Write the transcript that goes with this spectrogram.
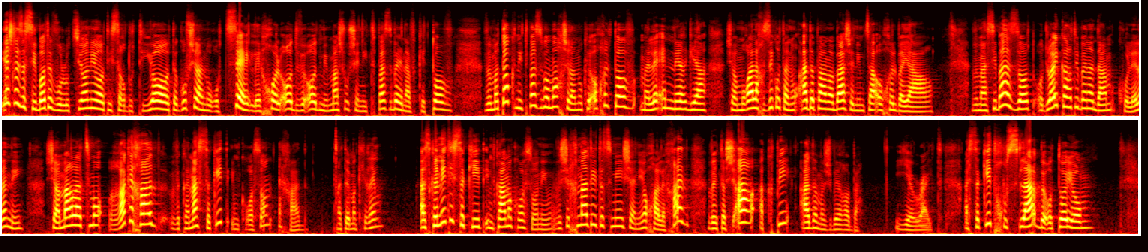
יש לזה סיבות אבולוציוניות, הישרדותיות, הגוף שלנו רוצה לאכול עוד ועוד ממשהו שנתפס בעיניו כטוב, ומתוק נתפס במוח שלנו כאוכל טוב, מלא אנרגיה, שאמורה להחזיק אותנו עד הפעם הבאה שנמצא אוכל ביער. ומהסיבה הזאת, עוד לא הכרתי בן אדם, כולל אני, שאמר לעצמו רק אחד, וקנה שקית עם קרואסון אחד. אתם מכירים? אז קניתי שקית עם כמה קרואסונים, ושכנעתי את עצמי שאני אוכל אחד, ואת השאר אקפיא עד המשבר הבא. Yeah, right. השקית חוסלה באותו יום.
